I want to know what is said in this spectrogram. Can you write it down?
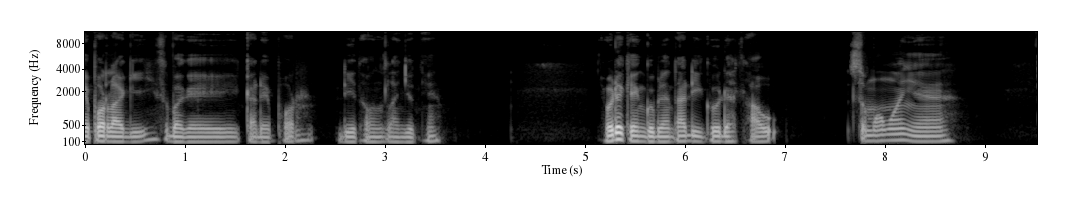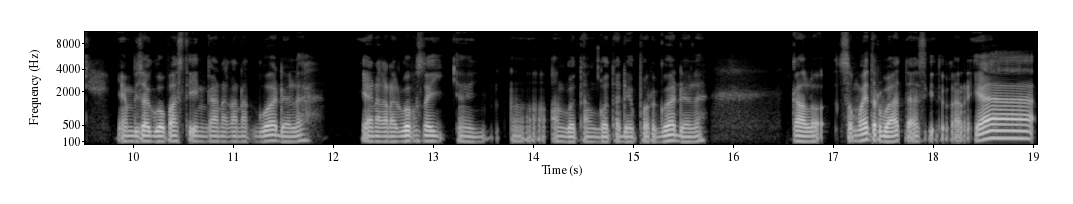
depor lagi sebagai kadepor di tahun selanjutnya. Ya udah kayak yang gue bilang tadi gue udah tahu semuanya. Yang bisa gue pastiin ke anak-anak gue adalah ya anak-anak gue eh, eh, anggota-anggota depor gue adalah kalau semuanya terbatas gitu kan. Ya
